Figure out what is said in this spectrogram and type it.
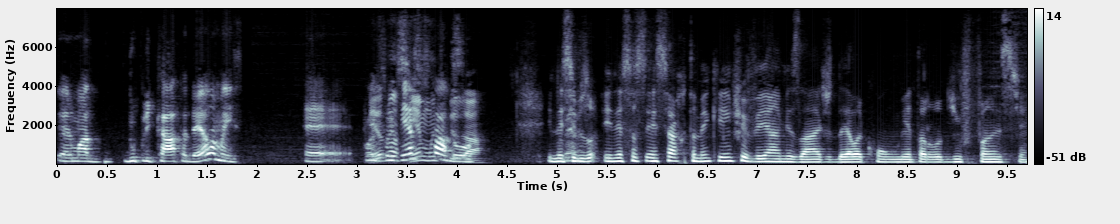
era uma duplicata dela, mas. É, foi, Mesmo foi assim bem é muito bizarro. E nesse, episo- e nessa- nesse arco também que a gente vê a amizade dela com o Gentaro de infância,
